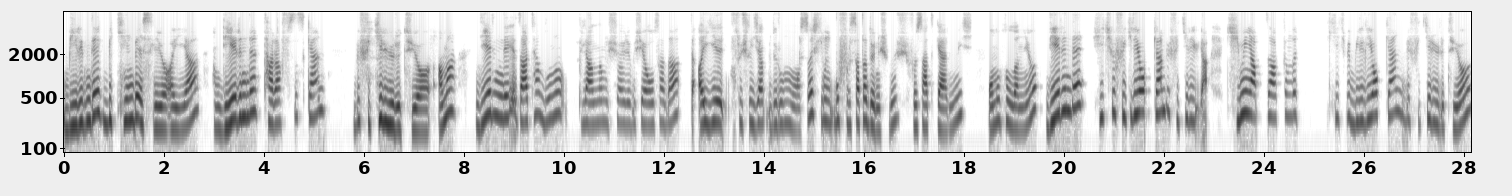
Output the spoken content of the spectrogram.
birinde bir kin besliyor ayıya. Diğerinde tarafsızken bir fikir yürütüyor ama diğerinde zaten bunu planlamış şöyle bir şey olsa da işte ayıyı suçlayacak bir durum mu olsa şimdi bu fırsata dönüşmüş, fırsat gelmiş, onu kullanıyor. Diğerinde hiçbir fikri yokken bir fikir ya kimin yaptığı hakkında hiçbir bilgi yokken bir fikir yürütüyor.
